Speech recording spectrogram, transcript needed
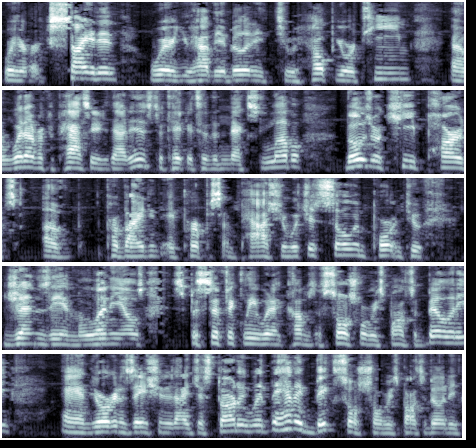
where you're excited, where you have the ability to help your team, uh, whatever capacity that is, to take it to the next level. Those are key parts of providing a purpose and passion, which is so important to Gen Z and millennials, specifically when it comes to social responsibility. And the organization that I just started with, they have a big social responsibility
